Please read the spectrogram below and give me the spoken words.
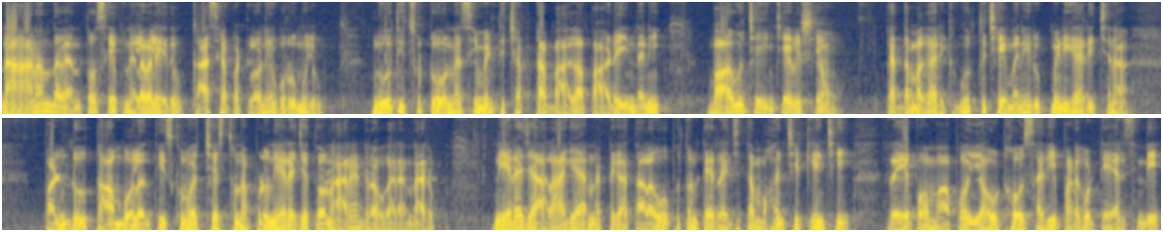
నా ఆనందం ఎంతోసేపు నిలవలేదు. కాసేపట్లోనే ఉరుములు నూతి చుట్టూ ఉన్న సిమెంట్ చెప్ట బాగా పాడైందని బాగు చేయించే విషయం పెద్దమ్మగారికి గుర్తు చేయమని రుక్మిణి గారిచ్చిన పండు తాంబూలం తీసుకుని వచ్చేస్తున్నప్పుడు నీరజతో నారాయణరావు గారు అన్నారు. నీరజ అలాగే అన్నట్టుగా తల ఊపుతుంటే రజిత మొహం చిట్లించి రేపో మాపో అవుట్ హౌస్ అది పడగొట్టేయాల్సిందే.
